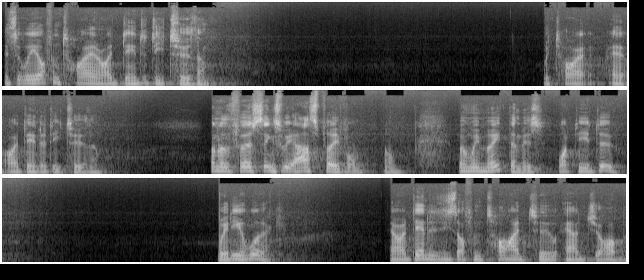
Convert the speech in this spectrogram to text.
is that we often tie our identity to them. We tie our identity to them. One of the first things we ask people oh, when we meet them is, What do you do? Where do you work? Our identity is often tied to our job.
